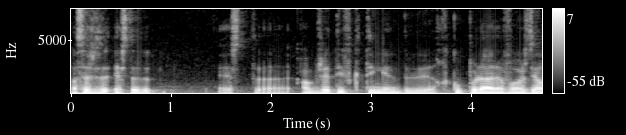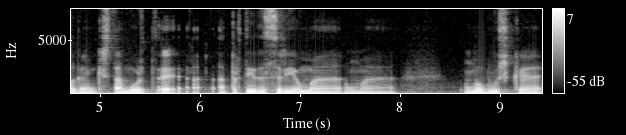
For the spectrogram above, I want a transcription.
ou seja, este, este objetivo que tinha de recuperar a voz de alguém que está morto, é, a- a partida seria uma, uma, uma busca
